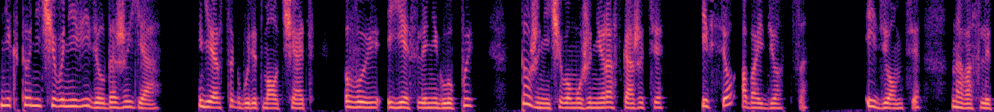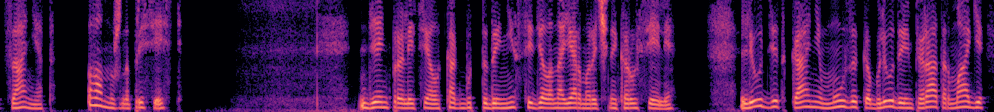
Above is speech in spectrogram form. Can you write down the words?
Никто ничего не видел, даже я. Герцог будет молчать. Вы, если не глупы, тоже ничего мужу не расскажете. И все обойдется. Идемте, на вас лица нет. Вам нужно присесть. День пролетел, как будто Денис сидела на ярмарочной карусели. Люди, ткани, музыка, блюда, император, маги —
